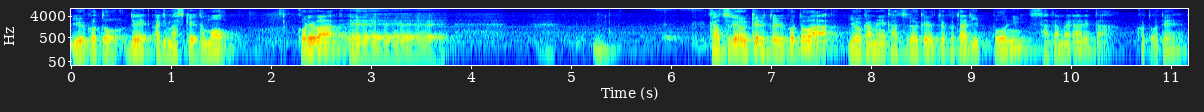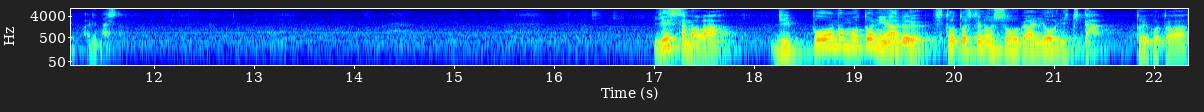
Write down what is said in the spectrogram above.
いうことでありますけれどもこれは、えー、割礼を受けるということは8日目に割礼を受けるということは立法に定められたことでありました。イエス様は立法のもとにある人としての生涯を生きたということは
